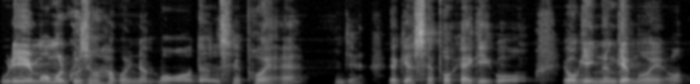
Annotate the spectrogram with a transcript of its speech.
우리 몸을 구성하고 있는 모든 세포에 이제 여기에 세포 핵이고 여기 있는 게 뭐예요?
